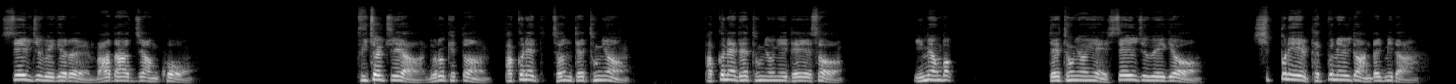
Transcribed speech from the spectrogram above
세일즈 외교를 마다하지 않고 불철주야 노력했던 박근혜 전 대통령, 박근혜 대통령에 대해서 이명박 대통령의 세일즈 외교 10분의 1, 100분의 1도 안 됩니다.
